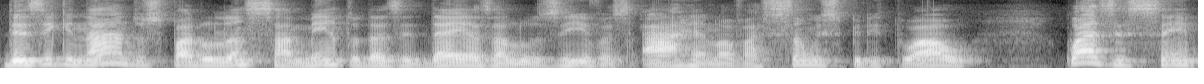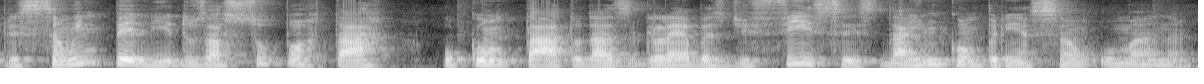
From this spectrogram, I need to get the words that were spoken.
Designados para o lançamento das ideias alusivas à renovação espiritual, quase sempre são impelidos a suportar o contato das glebas difíceis da incompreensão humana.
